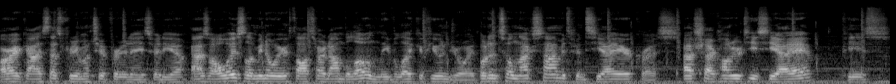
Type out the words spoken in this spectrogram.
Alright guys, that's pretty much it for today's video. As always, let me know what your thoughts are down below and leave a like if you enjoyed. But until next time, it's been CIA or Chris. Hashtag 100TCIA. Peace.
